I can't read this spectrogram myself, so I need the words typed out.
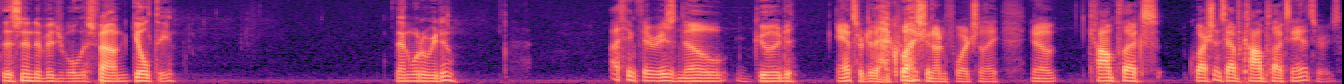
this individual is found guilty, then what do we do? I think there is no good answer to that question, unfortunately. You know, complex questions have complex answers.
